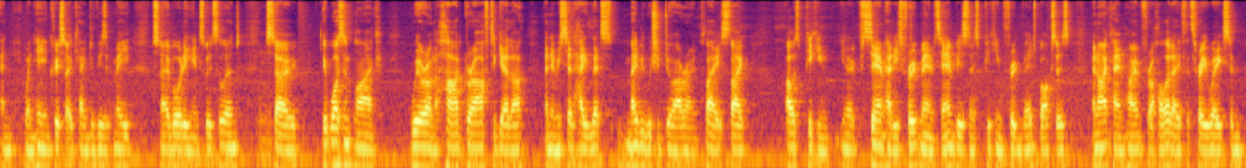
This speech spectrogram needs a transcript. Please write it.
and when he and Chris O came to visit me snowboarding in Switzerland. So it wasn't like we were on the hard graft together, and then we said, "Hey, let's maybe we should do our own place." Like I was picking, you know, Sam had his fruit man Sam business picking fruit and veg boxes, and I came home for a holiday for three weeks, and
